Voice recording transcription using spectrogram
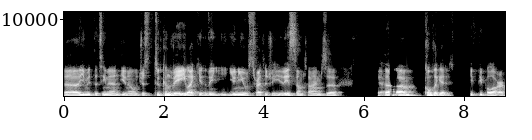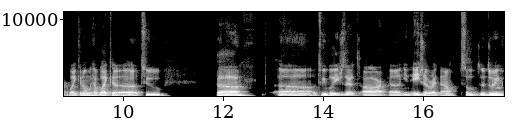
uh, you meet the team and you know just to convey like you know, the your new strategy it is sometimes uh, yeah. um, complicated if people are like you know we have like uh, two uh, uh, two employees that are uh, in Asia right now, so doing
